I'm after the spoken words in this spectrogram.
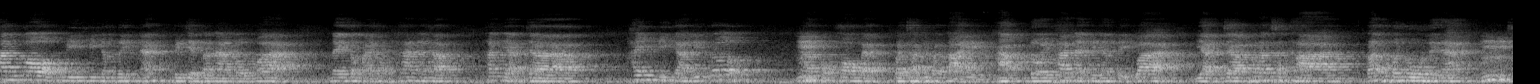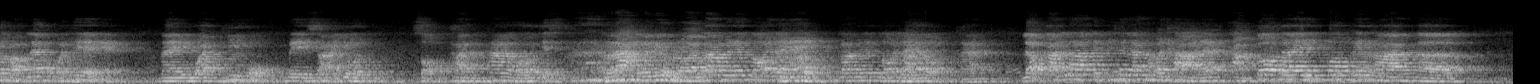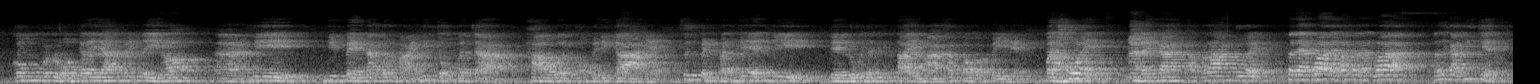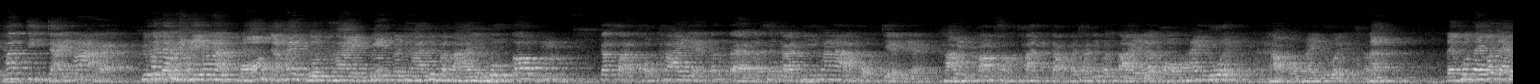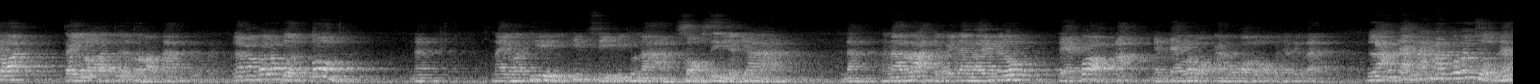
ท่านก็มีมีดำรินะมีเจตนาลงว่าในสมัยของท่านนะครับ ท่านอยากจะให้มีการริเริ่มอืมการปกครองแบบประชาธิปไตยครับโดยท่านเนี่ยมีดำริว่าอยากจะพระราชทานรัฐธรรมนูญเลยนะอืมฉบับแรกของประเทศเนี่ยในวันที่ 6 เมษายน 2575 ร่างไว้เรียบร้อยร่างไว้เรียบร้อยแล้วร่างไว้เรียบร้อยแล้วนะแล้วการร่างเนี่ยไม่ใช่ร่างธรรมดานะก็ได้มอบให้ทางเอ่อกรมหลวงกัลยาณมิตรี เนาะอ่าที่ที่เป็นนักกฎหมายที่จบมาจากฮาร์วาร์ดของอเมริกาเนี่ยซึ่งเป็นประเทศที่เรียนรู้ประชาธิปไตยมาสักร้อยกว่าปีเนี่ยมาช่วยในการทำร่างด้วย แสดงว่าอะไรครับแสดงว่ารัชกาลที่ 7 ท่านจริงใจมากอะคือพระเจ้าแผ่นดินน่ะพร้อมจะให้คนไทยเป็นประชาธิปไตยถูกต้องอืมกษัตริย์ของไทยเนี่ยตั้งแต่รัชกาลที่ 5 6 7 เนี่ยครับเห็นความสำคัญกับประชาธิปไตยและพร้อมให้ด้วยครับพร้อมให้ด้วยนะแต่คนไทยก็ใจร้อน ใจร้อนเกิดฉบับนั้น แล้วมันก็ระเบิดตุ้มนะในวันที่ 24 มิถุนา2475นะคณะราษฎรจะเป็นอะไรไม่รู้ แต่ก็อะอย่างแปลงระบบการปกครองระบบประชาธิปไตยหลังจากนั้นมันก็ไม่จบนะ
